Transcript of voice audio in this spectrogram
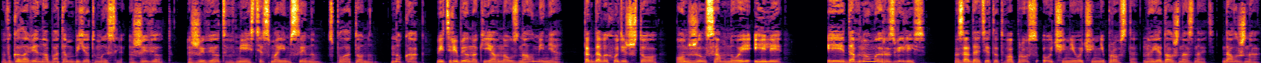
В голове набатом бьет мысль «живет». Живет вместе с моим сыном, с Платоном. Но как? Ведь ребенок явно узнал меня. Тогда выходит, что он жил со мной или... И давно мы развелись? Задать этот вопрос очень и очень непросто, но я должна знать. Должна.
